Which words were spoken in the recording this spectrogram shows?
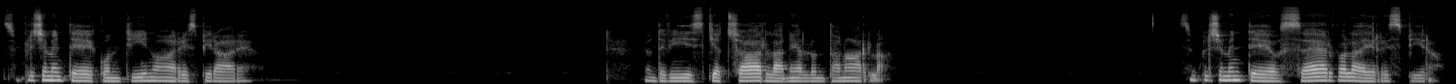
Semplicemente continua a respirare. Non devi schiacciarla né allontanarla. Semplicemente osservala e respira.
